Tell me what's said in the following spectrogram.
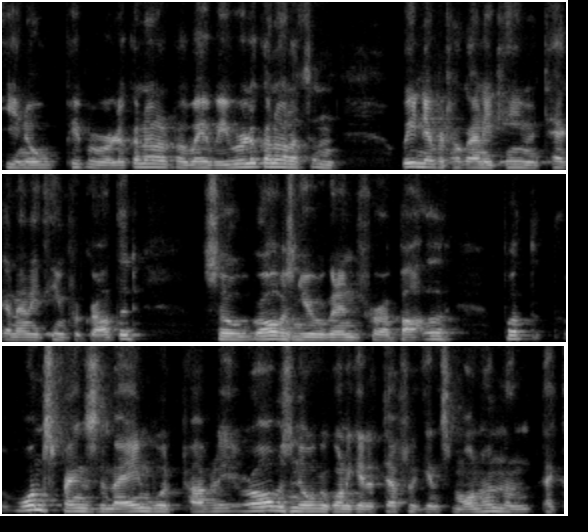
you know people were looking at it, the way we were looking at it, and we never took any team and taken any team for granted. So we always knew we were going in for a battle. But one springs to mind would probably we always know we're going to get it different against Monaghan and like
